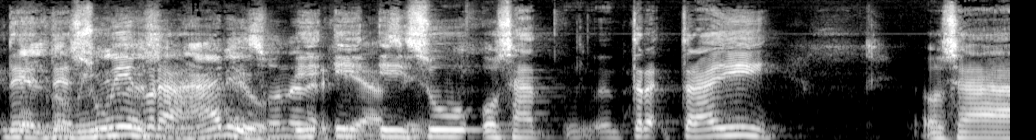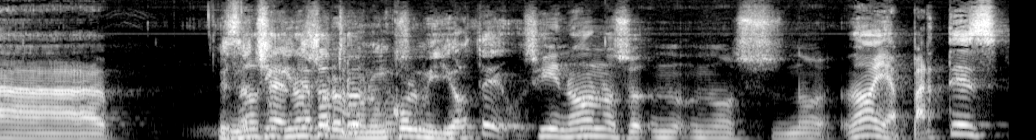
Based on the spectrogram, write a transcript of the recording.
de- del de su vibra. Y- y, energía, y sí. su, o sea, tra- trae, o sea, Está pero con un colmillote, güey. Sí, no, nos, nos- no, no, y aparte es.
